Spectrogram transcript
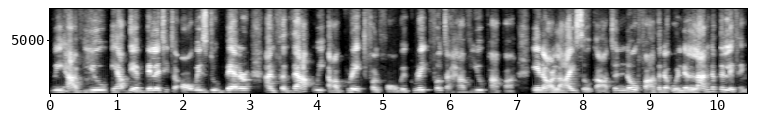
we have you, we have the ability to always do better. And for that, we are grateful for. We're grateful to have you, Papa, in our lives, oh God, to know, Father, that we're in the land of the living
